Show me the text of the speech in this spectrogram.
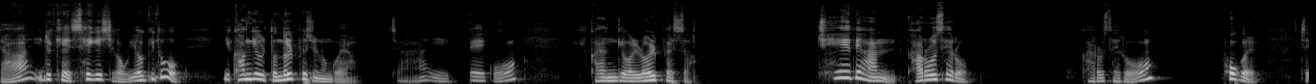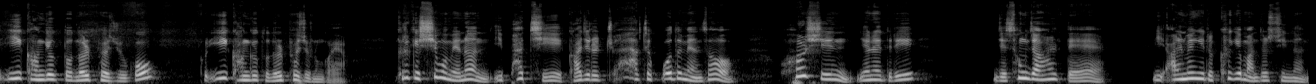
자, 이렇게 세 개씩 하고 여기도 이 간격을 더 넓혀 주는 거예요. 자, 이 빼고 간격을 넓혀서 최대한 가로 세로 가로 세로 폭을 자, 이 간격도 넓혀주고 그리고 이 간격도 넓혀 주는 거예요. 그렇게 심으면은 이 팥이 가지를 쫙쫙 뻗으면서 훨씬 얘네들이 이제 성장할 때 이 알맹이를 크게 만들 수 있는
